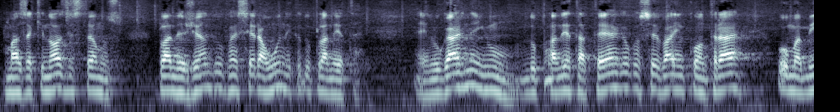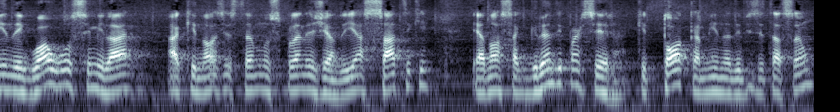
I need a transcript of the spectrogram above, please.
Mas a que nós estamos planejando vai ser a única do planeta. Em lugar nenhum do planeta Terra você vai encontrar uma mina igual ou similar à que nós estamos planejando. E a SATIC é a nossa grande parceira, que toca a mina de visitação,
